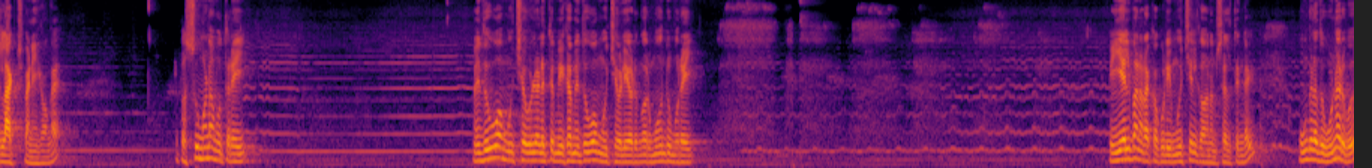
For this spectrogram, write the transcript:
ரிலாக்ஸ் பண்ணிக்கோங்க. இப்போ சுமண முத்திரை மெதுவாக மூச்சை உள்ளெழுத்து மிக மெதுவாக மூச்சை வெளியிடுங்க ஒரு மூன்று முறை. இயல்பாக நடக்கக்கூடிய மூச்சில் கவனம் செலுத்துங்கள். உங்களது உணர்வு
